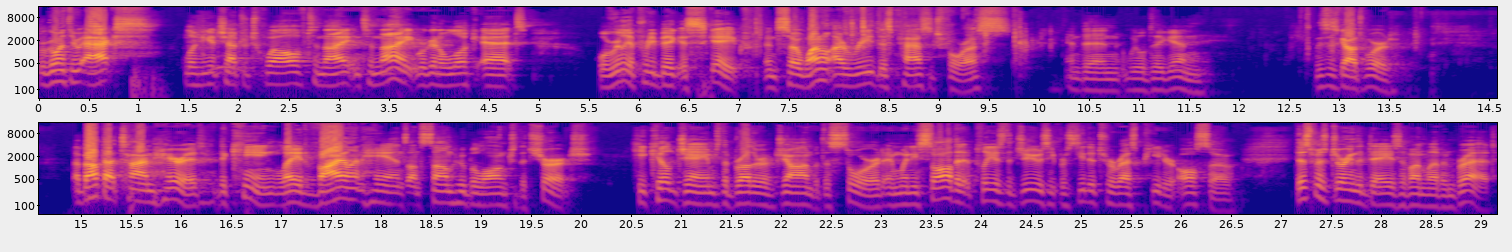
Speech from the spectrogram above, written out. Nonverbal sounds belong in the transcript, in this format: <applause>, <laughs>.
We're going through Acts, looking at chapter 12 tonight. And tonight we're going to look at, well, really a pretty big escape. And so why don't I read this passage for us and then we'll dig in. This is God's word. About that time, Herod, the king, laid violent hands on some who belonged to the church. He killed James, the brother of John, with the sword, and when he saw that it pleased the Jews, he proceeded to arrest Peter also. This was during the days of unleavened bread.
